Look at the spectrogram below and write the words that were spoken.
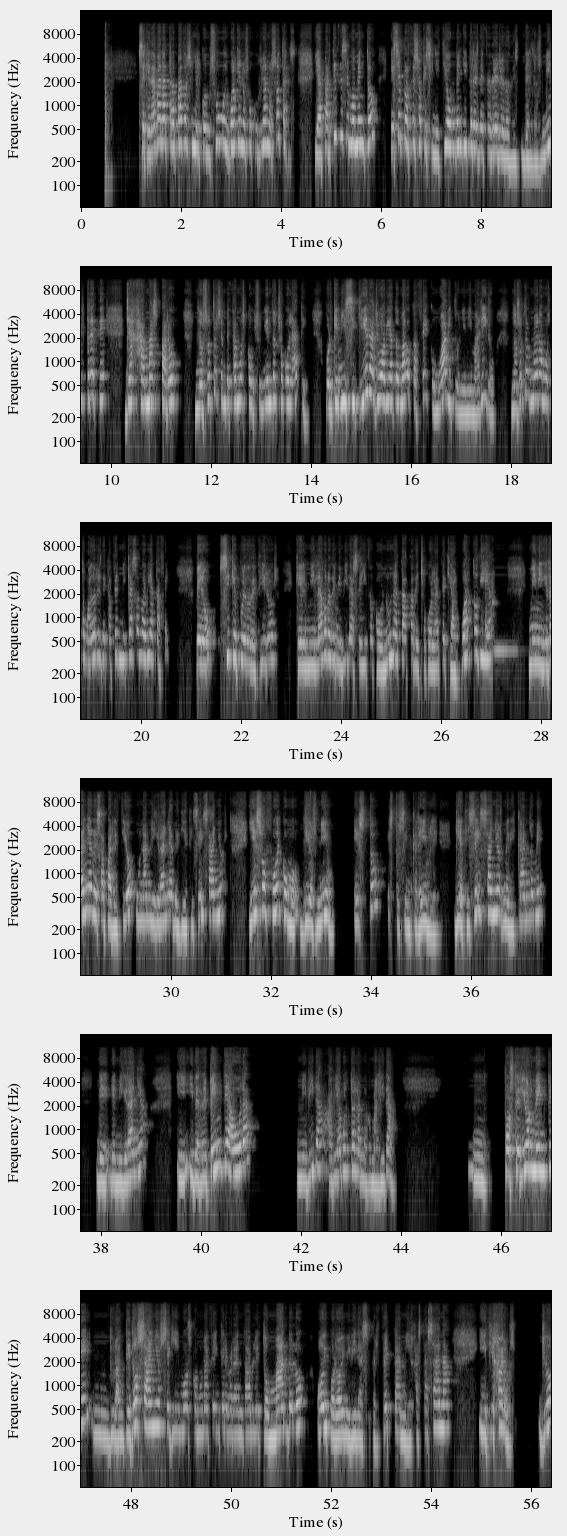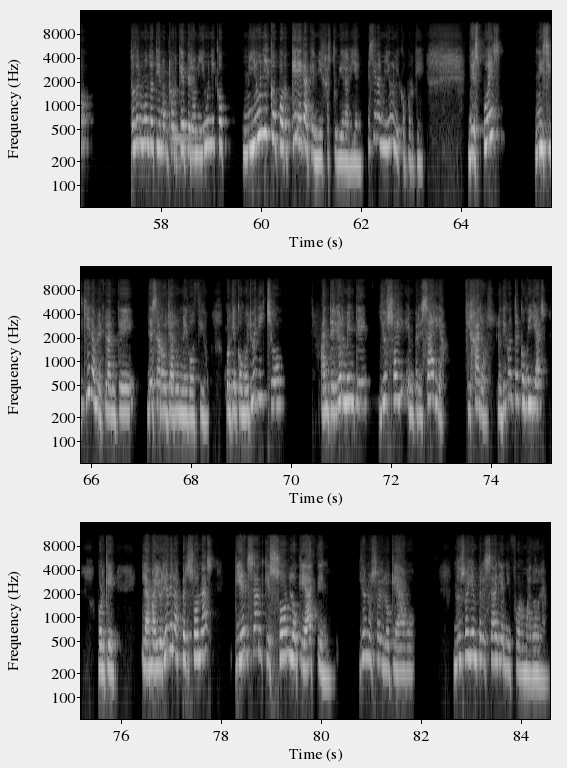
se quedaban atrapados en el consumo igual que nos ocurrió a nosotras. Y a partir de ese momento, ese proceso que se inició un 23 de febrero del 2013 ya jamás paró. Nosotros empezamos consumiendo chocolate, porque ni siquiera yo había tomado café como hábito, ni mi marido. Nosotros no éramos tomadores de café, en mi casa no había café. Pero sí que puedo deciros que el milagro de mi vida se hizo con una taza de chocolate que al cuarto día mi migraña desapareció, una migraña de 16 años, y eso fue como, Dios mío, esto, esto es increíble. 16 años medicándome de, migraña y, y de repente ahora mi vida había vuelto a la normalidad. Mm, Posteriormente, mm, durante dos años seguimos con una fe inquebrantable tomándolo. Hoy por hoy mi vida es perfecta, mi hija está sana. Y fijaros, yo, todo el mundo tiene un porqué, pero mi único, mi único porqué era que mi hija estuviera bien. Ese era mi único porqué. Después, ni siquiera me planteé desarrollar un negocio, porque como yo he dicho anteriormente, yo soy empresaria. Fijaros, lo digo entre comillas, porque la mayoría de las personas piensan que son lo que hacen. Yo no soy lo que hago. No soy empresaria ni formadora.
